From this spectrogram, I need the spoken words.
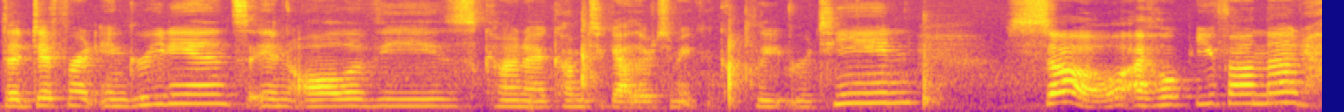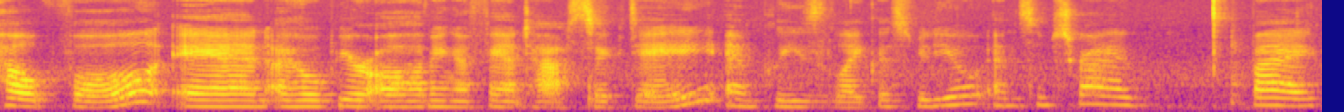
the different ingredients in all of these kind of come together to make a complete routine. So I hope you found that helpful and I hope you're all having a fantastic day and please like this video and subscribe. Bye.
